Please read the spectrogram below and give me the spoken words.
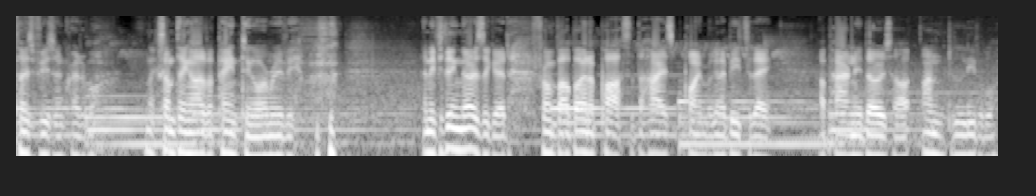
those views are incredible. Like something out of a painting or a movie. and if you think those are good, from Valbona Pass at the highest point we're gonna be today, apparently those are unbelievable.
